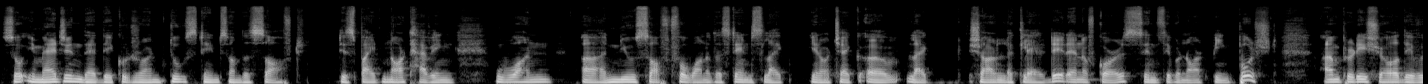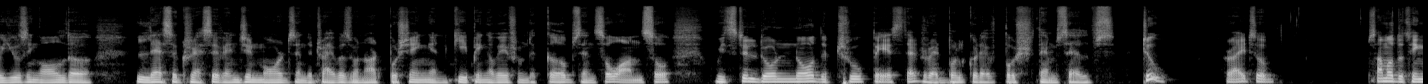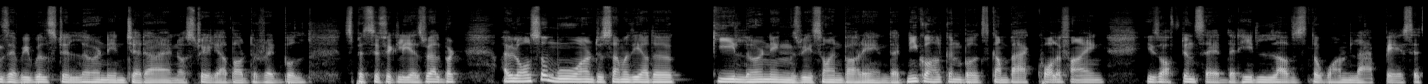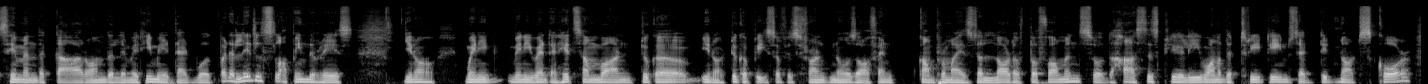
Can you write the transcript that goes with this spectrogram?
So imagine that they could run two stints on the soft despite not having one uh, new soft for one of the stints, like you know, check uh, like Charles Leclerc did. And of course, since they were not being pushed, I'm pretty sure they were using all the less aggressive engine modes and the drivers were not pushing and keeping away from the curbs and so on. So we still don't know the true pace that Red Bull could have pushed themselves to, right? So some of the things that we will still learn in Jeddah and Australia about the Red Bull specifically as well. But I will also move on to some of the other key learnings we saw in Bahrain that Nico Hulkenberg's comeback qualifying, he's often said that he loves the one lap pace. It's him and the car on the limit. He made that work, but a little sloppy in the race. You know, when he when he went and hit someone, took a you know took a piece of his front nose off and compromised a lot of performance. So the Haas is clearly one of the three teams that did not score.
